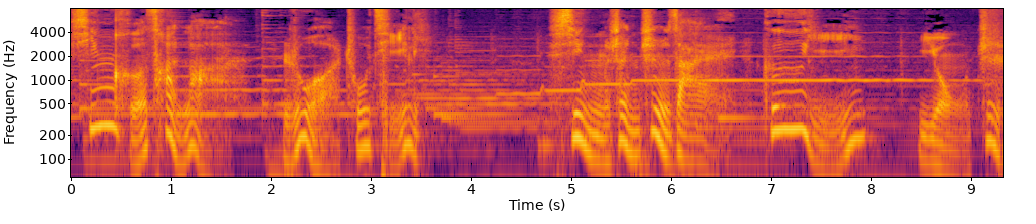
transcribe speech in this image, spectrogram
星河灿烂，若出其里。幸甚至哉，歌以咏志。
